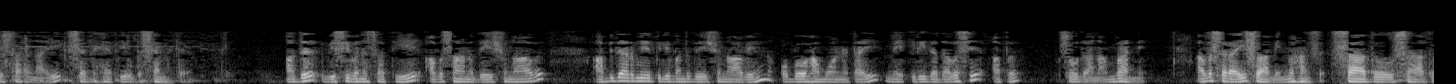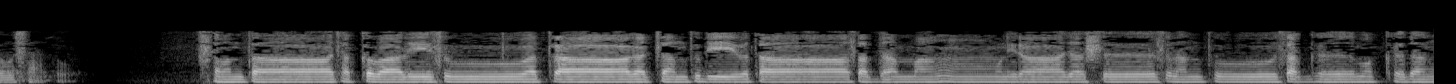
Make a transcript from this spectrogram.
සම්බුදු සරණයි සදැහැති ඔබ සැමට. අද 20 වන සතියේ අවසාන දේශනාව අභිධර්මයේ පිළිබඳ දේශනාවෙන් ඔබ හමුවන්නටයි මේ ඉරිදා දවසේ අප සෝදානම් වන්නේ. අවසරයි ස්වාමින් වහන්සේ. සාදු සාදු සාදු. සමන්ත චක්කවාලේසු අත්‍රා ගච්ඡන්තු දේවතා සද්ධම්මං මුනි රාජස් සනන්තු සග්ග මොක්ඛදං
